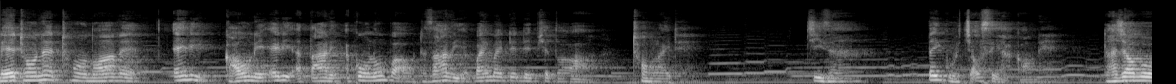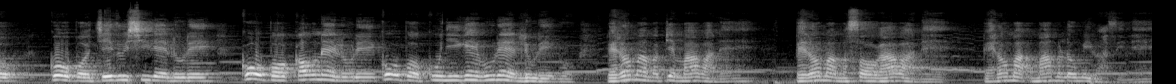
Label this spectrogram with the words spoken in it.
လေထွန်နဲ့ထွန်သွားနဲ့အဲ့ဒီခေါင်းတွေအဲ့ဒီအသားတွေအကုန်လုံးပါအောင်တစားစီအပိုင်းပိုင်းတက်တက်ဖြစ်သွားအောင်ထွန်လိုက်တယ်ကြည်စမ်းတိတ်ကိုကြောက်စရာကောင်းတယ်ဒါကြောင့်မို့ကိုယ့်အပေါ်ကျေးဇူးရှိတဲ့လူတွေကိုယ့်အပေါ်ကောင်းတဲ့လူတွေကိုယ့်အပေါ်ကူညီခဲ့မှုတဲ့လူတွေကိုဘယ်တော့မှမပြစ်မှားပါနဲ့ဘယ်တော့မှမစော်ကားပါနဲ့ဘယ်တော့မှအမားမလုပ်မိပါစေနဲ့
